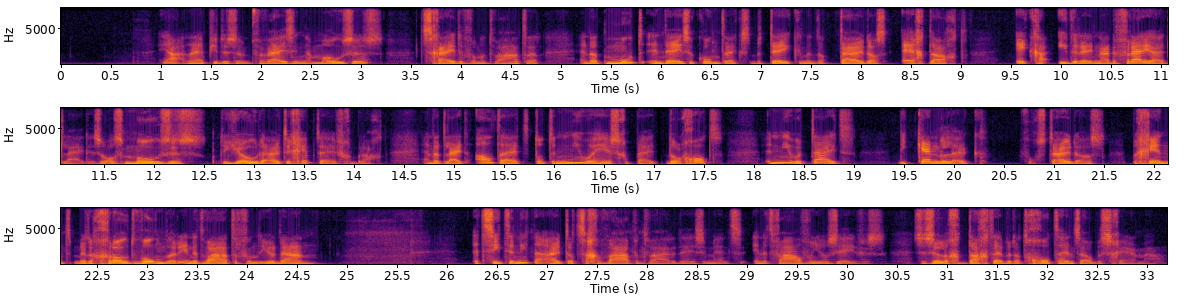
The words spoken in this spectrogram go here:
Ja, dan heb je dus een verwijzing naar Mozes, het scheiden van het water. En dat moet in deze context betekenen dat Tuidas echt dacht: ik ga iedereen naar de vrijheid leiden, zoals Mozes de Joden uit Egypte heeft gebracht. En dat leidt altijd tot een nieuwe heerschappij door God. Een nieuwe tijd, die kennelijk, volgens Tuidas, begint met een groot wonder in het water van de Jordaan. Het ziet er niet naar uit dat ze gewapend waren, deze mensen, in het verhaal van Josephus. Ze zullen gedacht hebben dat God hen zou beschermen.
